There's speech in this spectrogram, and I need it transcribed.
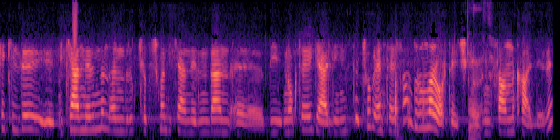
şekilde e, dikenlerinden arındırıp çatışma dikenlerinden e, bir noktaya geldiğinizde çok enteresan durumlar ortaya çıkıyor. Evet. İnsanlık halleri.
